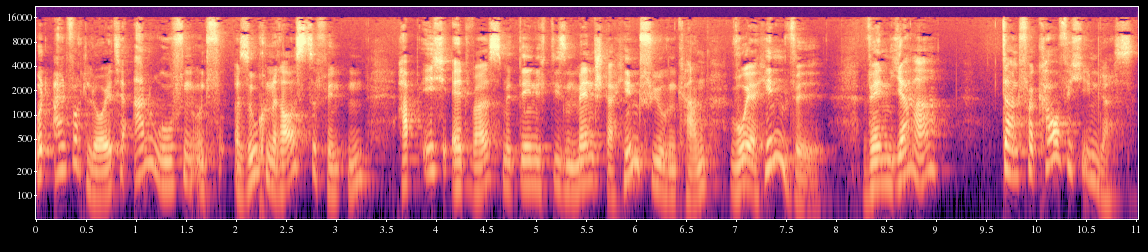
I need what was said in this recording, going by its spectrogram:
Und einfach Leute anrufen und versuchen herauszufinden, habe ich etwas, mit dem ich diesen Mensch dahin führen kann, wo er hin will. Wenn ja, dann verkaufe ich ihm das.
